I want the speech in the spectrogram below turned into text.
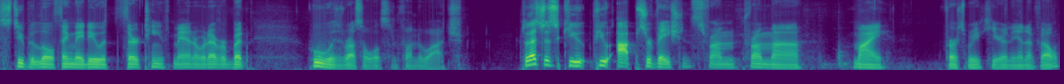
stupid little thing they do with 13th man or whatever, but who was Russell Wilson fun to watch? So that's just a few, few observations from from uh, my first week here in the NFL.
